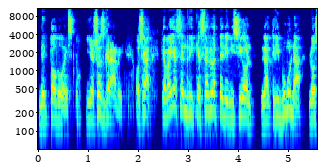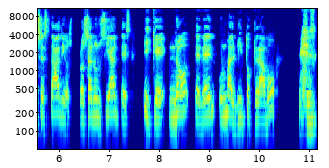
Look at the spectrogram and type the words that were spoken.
de todo esto. Y eso es grave. O sea, que vayas a enriquecer la televisión, la tribuna, los estadios, los anunciantes y que no te den un maldito clavo, es,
